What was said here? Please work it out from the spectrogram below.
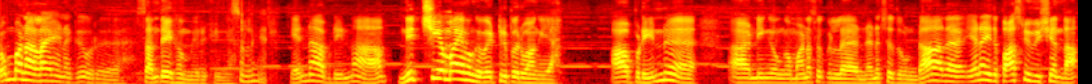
ரொம்ப நாளாக எனக்கு ஒரு சந்தேகம் இருக்குங்க. சொல்லுங்க. என்ன அப்படின்னா நிச்சயமாக இவங்க வெற்றி பெறுவாங்கய்யா. அப்படின்னு நீங்கள் உங்கள் மனசுக்குள்ளே நினச்சது உண்டா? அதை ஏன்னா இது பாசிட்டிவ் விஷயம்தான்.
